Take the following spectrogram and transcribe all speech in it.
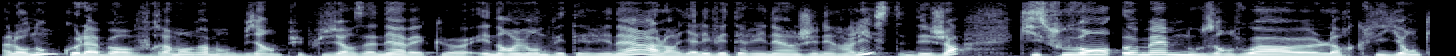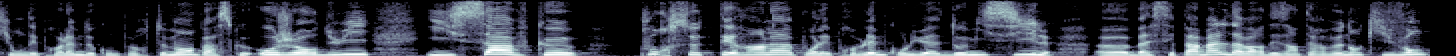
Alors nous, on collabore vraiment vraiment bien depuis plusieurs années avec énormément de vétérinaires. Alors il y a les vétérinaires généralistes déjà, qui souvent eux-mêmes nous envoient leurs clients qui ont des problèmes de comportement parce qu'aujourd'hui, ils savent que pour ce terrain-là, pour les problèmes qu'on lui a à domicile, euh, bah, c'est pas mal d'avoir des intervenants qui vont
